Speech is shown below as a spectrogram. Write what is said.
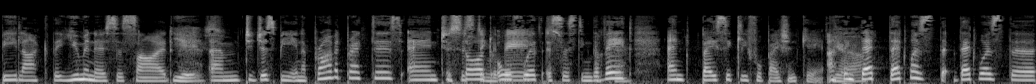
be like the human nurses side. Yes. Um, to just be in a private practice and to Assisting start off vet. with assisting the Okay. vet and basically for patient care. I Yeah. think that, that was, the, that was the,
